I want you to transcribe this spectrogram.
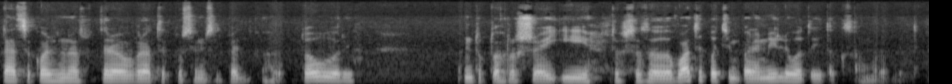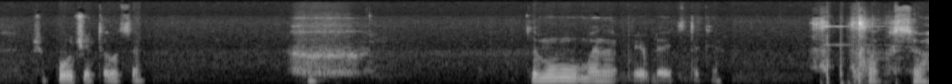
Так, це кожен раз треба брати по 75 доларів. Ну, тобто грошей. І це все заливати, потім перемілювати і так само робити. Щоб отримати оце. Тому у мене появляється таке. Так, все.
